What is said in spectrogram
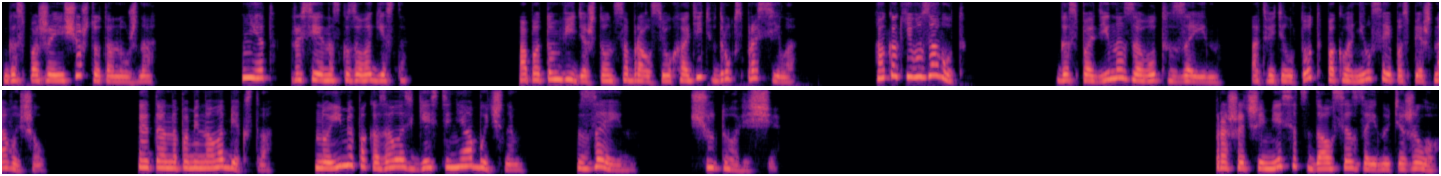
«Госпоже еще что-то нужно?» «Нет», – рассеянно сказала Геста. А потом, видя, что он собрался уходить, вдруг спросила. «А как его зовут?» «Господина зовут Заин», – ответил тот, поклонился и поспешно вышел. Это напоминало бегство, но имя показалось Гесте необычным. Зейн. Чудовище. Прошедший месяц дался Зейну тяжело.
